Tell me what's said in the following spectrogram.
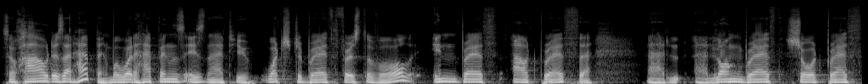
So, how does that happen? Well, what happens is that you watch the breath first of all in breath, out breath, uh, uh, uh long breath, short breath,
